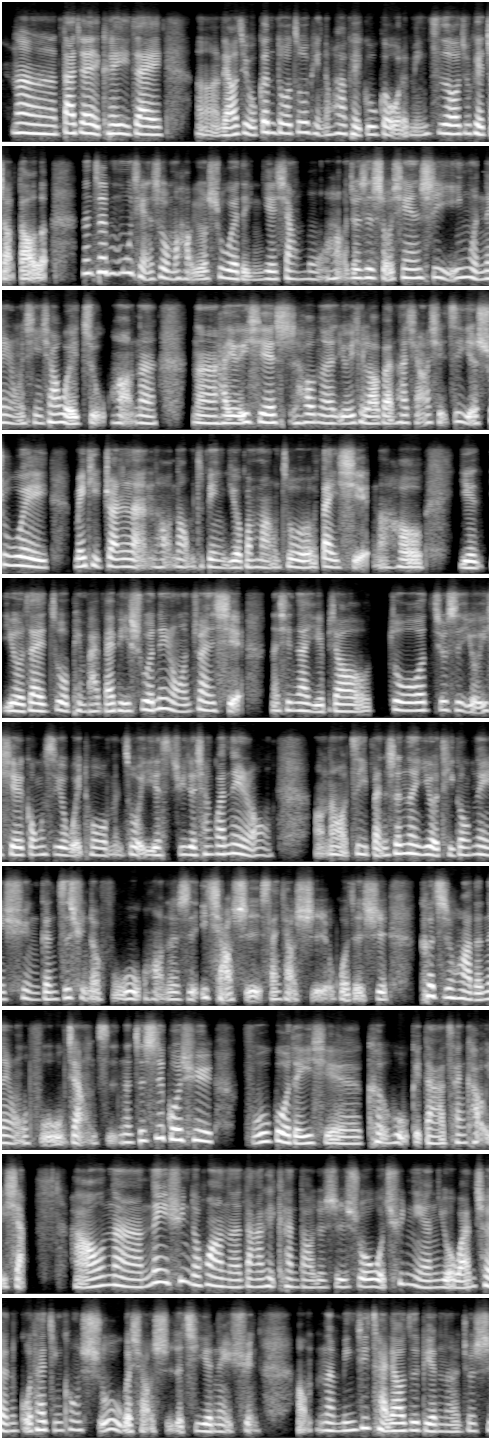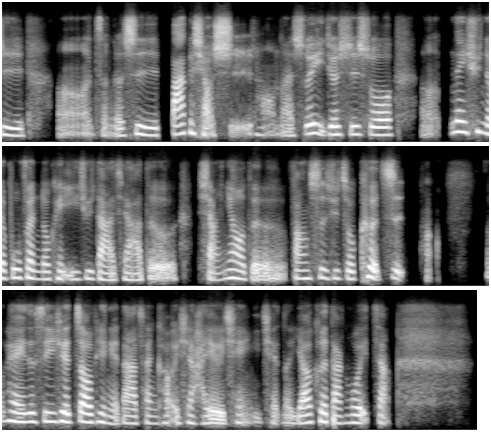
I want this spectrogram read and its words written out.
那大家也可以在呃了解我更多作品的话，可以 Google 我的名字哦，就可以找到了。那这目前是我们好优数位的营业项目哈，就是首先是以英文内容行销为主哈，那那还有一些时候呢，有一些老板他想要写自己的数位媒体专栏哈，那我们这边也有帮忙做代写，然后也也有在做品牌白皮书的内容的撰写，那现在也比较。多就是有一些公司有委托我们做 ESG 的相关内容，啊，那我自己本身呢也有提供内训跟咨询的服务，哈，那是一小时、三小时或者是客制化的内容服务这样子。那这是过去服务过的一些客户，给大家参考一下。好，那内训的话呢，大家可以看到，就是说我去年有完成国泰金控十五个小时的企业内训，好，那明基材料这边呢，就是呃整个是八个小时，好，那所以就是说呃内训的部分都可以依据大家的想要的方式去做克制，好，OK，这是一些照片给大家参考一下，还有以前以前的邀课单位这样。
